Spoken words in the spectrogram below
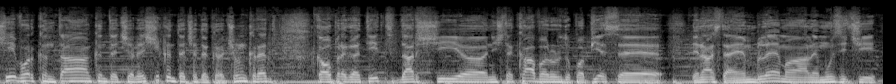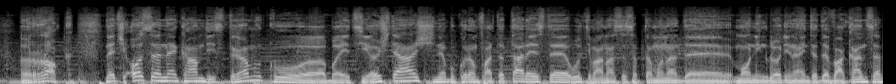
Și vor cânta cântecele și cântece de Crăciun, cred Că au pregătit, dar și uh, niște cover după piese din astea Emblemă ale muzicii rock. Deci o să ne cam distrăm cu uh, băieții ăștia Și ne bucurăm foarte tare. Este ultima noastră săptămână de Morning Glory înainte de vacanță.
